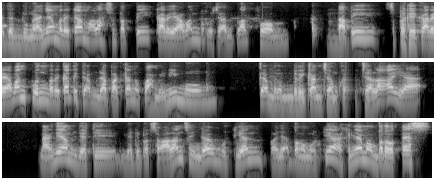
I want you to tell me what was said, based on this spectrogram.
Kecenderungannya mereka malah seperti karyawan perusahaan platform. Hmm. tapi sebagai karyawan pun mereka tidak mendapatkan upah minimum tidak memberikan jam kerja layak. Nah ini yang menjadi menjadi persoalan sehingga kemudian banyak pengemudi akhirnya memprotes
